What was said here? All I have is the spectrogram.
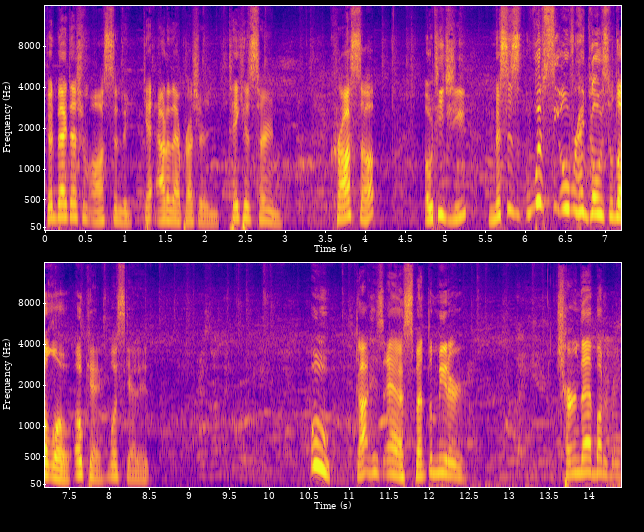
Good backdash from Austin to get out of that pressure and take his turn. Cross up. OTG. Misses. Whips the overhead, goes for the low. Okay, let's get it. Ooh, got his ass. Spent the meter. Churn that butter, baby.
